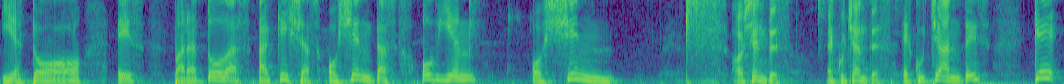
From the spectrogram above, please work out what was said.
y esto es para todas aquellas oyentas o bien oyen- Oyentes, escuchantes. escuchantes que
